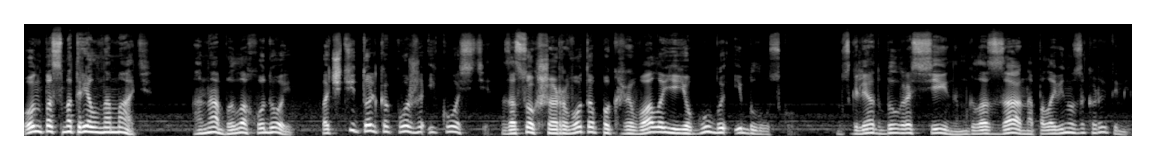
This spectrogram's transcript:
Он посмотрел на мать. Она была худой, почти только кожа и кости. Засохшая рвота покрывала ее губы и блузку. Взгляд был рассеянным, глаза наполовину закрытыми.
